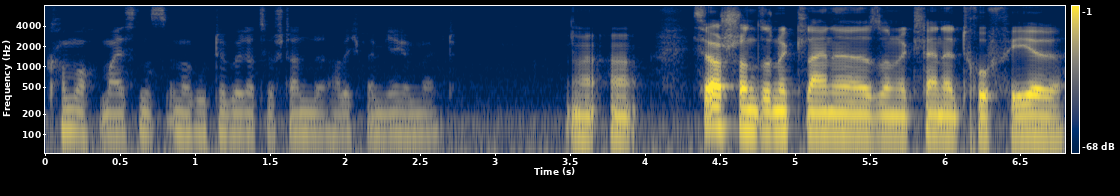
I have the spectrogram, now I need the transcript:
kommen auch meistens immer gute Bilder zustande, habe ich bei mir gemerkt. Ja, ja. Ist ja auch schon so eine kleine, so eine kleine Trophäe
